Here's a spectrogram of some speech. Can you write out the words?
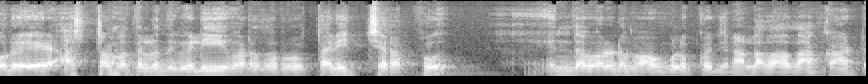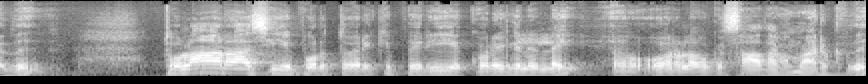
ஒரு அஷ்டமத்துலேருந்து வெளியே வர்றது ஒரு தனிச்சிறப்பு. இந்த வருடம் அவங்களுக்கு கொஞ்சம் நல்லதாக தான் காட்டுது. துலா ராசியை பொறுத்த வரைக்கும் பெரிய குறைகள் இல்லை. ஓரளவுக்கு சாதகமாக இருக்குது.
